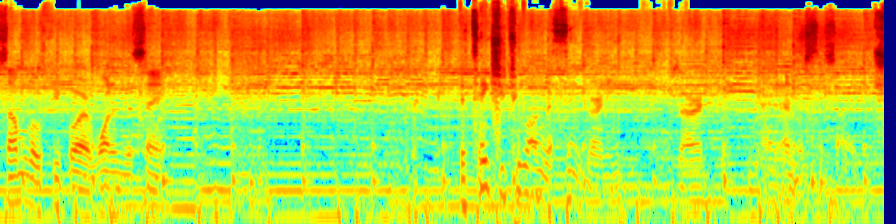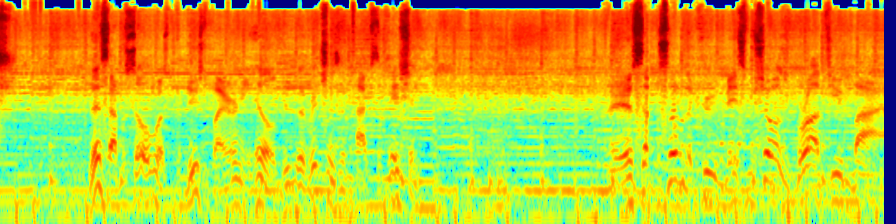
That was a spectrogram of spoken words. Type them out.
Some of those people are one and the same. It takes you too long to think, Ernie. Sorry. I, I missed the sorry. This episode was produced by Ernie Hill due to Rich's intoxication. This episode of the Crew Basement Show is brought to you by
